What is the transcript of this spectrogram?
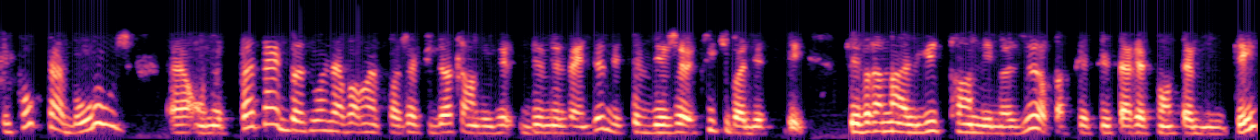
qu'il faut que ça bouge. Euh, on a peut-être besoin d'avoir un projet pilote en 2022, mais c'est déjà lui qui va décider. C'est vraiment lui de prendre les mesures parce que c'est sa responsabilité.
